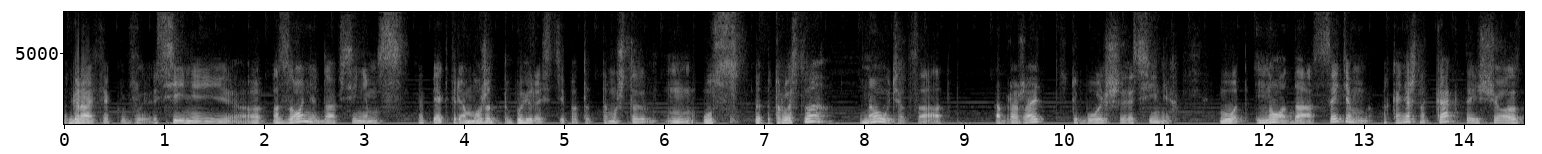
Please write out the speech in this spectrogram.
график в синей э, зоне, да, в синем спектре может вырасти, потому что устройства научатся отображать больше синих. Вот. Но да, с этим, конечно, как-то еще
